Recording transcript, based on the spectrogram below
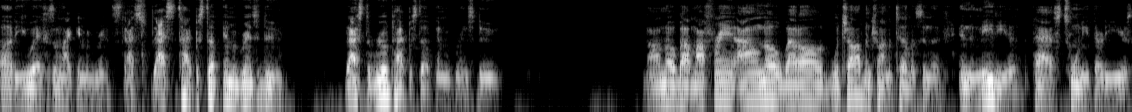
uh, the U.S. doesn't like immigrants. That's that's the type of stuff immigrants do. That's the real type of stuff immigrants do. I don't know about my friend. I don't know about all what y'all been trying to tell us in the in the media the past 20, 30 years.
